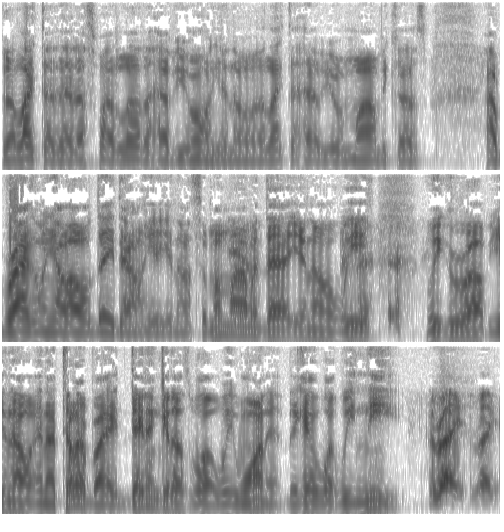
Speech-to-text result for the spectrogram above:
I like that. That's why I love to have you on. You know, I like to have your mom because I brag on y'all all day down here. You know, I said my mom and dad. You know, we we grew up. You know, and I tell everybody they didn't get us what we wanted. They gave what we need. Right, right.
